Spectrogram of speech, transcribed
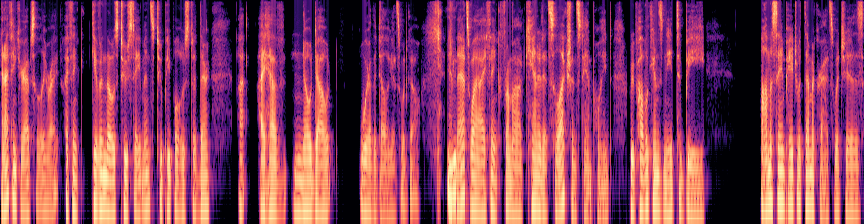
And I think you're absolutely right. I think given those two statements, two people who stood there, I, I have no doubt where the delegates would go. And You- that's why I think, from a candidate selection standpoint, Republicans need to be on the same page with Democrats, which is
